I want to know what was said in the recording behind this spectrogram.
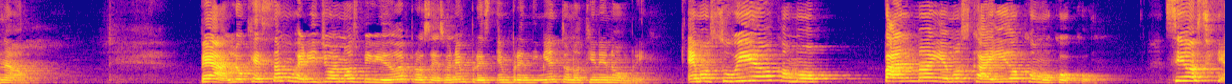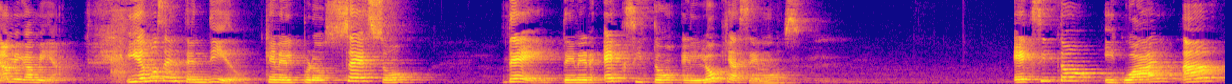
Now. Vea, lo que esta mujer y yo hemos vivido de proceso en emprendimiento no tiene nombre. Hemos subido como palma y hemos caído como coco. Sí o sí, amiga mía. Y hemos entendido que en el proceso de tener éxito en lo que hacemos, Éxito igual a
